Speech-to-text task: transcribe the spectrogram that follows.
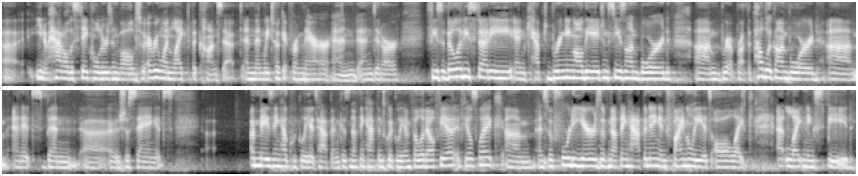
uh, you know, had all the stakeholders involved, so everyone liked the concept. And then we took it from there and, and did our feasibility study and kept bringing all the agencies on board, um, brought the public on board, um, and it's been, uh, I was just saying, it's amazing how quickly it's happened because nothing happens quickly in Philadelphia, it feels like. Um, and so 40 years of nothing happening, and finally it's all like at lightning speed.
